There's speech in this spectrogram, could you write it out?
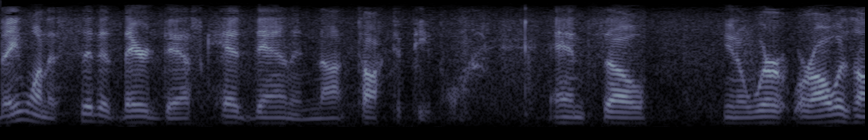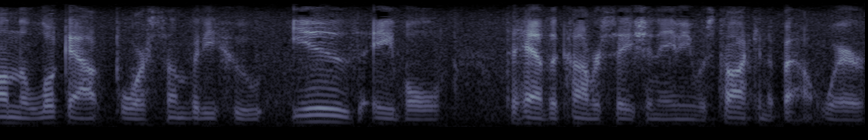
they want to sit at their desk, head down, and not talk to people. And so, you know, we're we're always on the lookout for somebody who is able to have the conversation Amy was talking about, where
